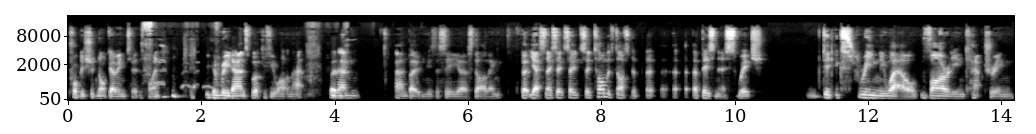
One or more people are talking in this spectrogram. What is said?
probably should not go into at this point. you can read Anne's book if you want on that. But um, Anne Boden, who's the CEO of Starling. But yes, no. So so so Tom had started a, a, a business which did extremely well virally in capturing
